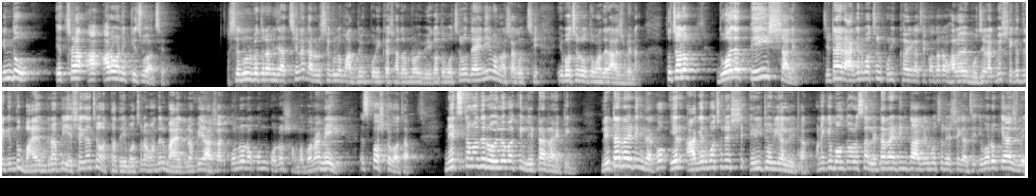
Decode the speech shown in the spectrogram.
কিন্তু এছাড়া আরও অনেক কিছু আছে। সেগুলোর ভেতরে আমি যাচ্ছি না, কারণ সেগুলো মাধ্যমিক পরীক্ষা সাধারণভাবে বিগত বছরও দেয়নি এবং আশা করছি এবছরও তোমাদের আসবে না। তো চলো দু হাজার তেইশ সালে যেটা এর আগের বছর পরীক্ষা হয়ে গেছে কতটা ভালোভাবে বুঝে রাখবে, সেক্ষেত্রে কিন্তু বায়োগ্রাফি এসে গেছে, অর্থাৎ এই বছর আমাদের বায়োগ্রাফি আসার কোনো রকম কোনো সম্ভাবনা নেই। স্পষ্ট কথা। নেক্সট আমাদের রইল বাকি লেটার রাইটিং লেটার রাইটিং দেখো, এর আগের বছর এসছে এডিটোরিয়াল লেটার অনেকে বলতে পারো, স্যার লেটার রাইটিং তো আগের বছর এসে গেছে, এবারও কে আসবে?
